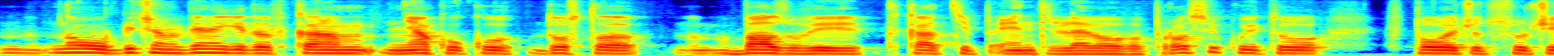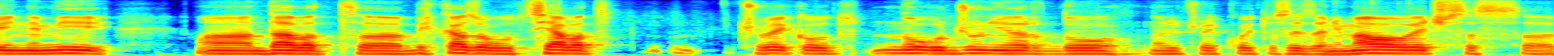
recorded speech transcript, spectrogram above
Много обичам винаги да вкарам няколко доста базови така тип entry level въпроси, които в повечето случаи не ми а, дават, а, бих казал, отсяват човека от много джуниор до нали, човек, който се е занимавал вече с а,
